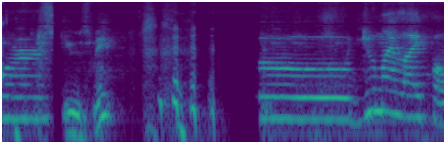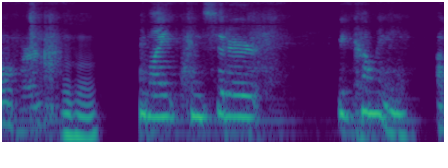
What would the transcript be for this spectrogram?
were Excuse me. to do my life over, Mhm. I might consider becoming a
